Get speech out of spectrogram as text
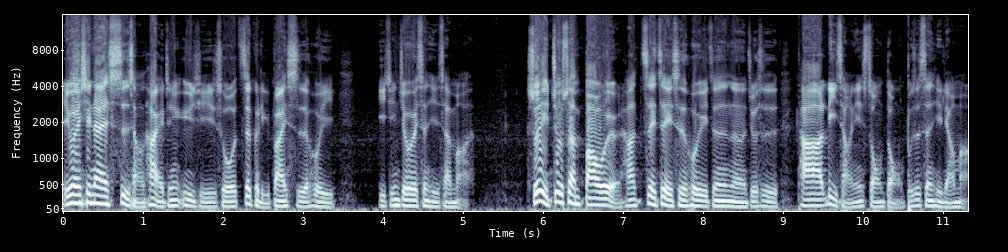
因为现在市场它已经预期说这个礼拜四会议已经就会升息三码。所以，就算鲍威尔他在这一次会议真的呢，就是他立场已经松动，不是升息两码，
